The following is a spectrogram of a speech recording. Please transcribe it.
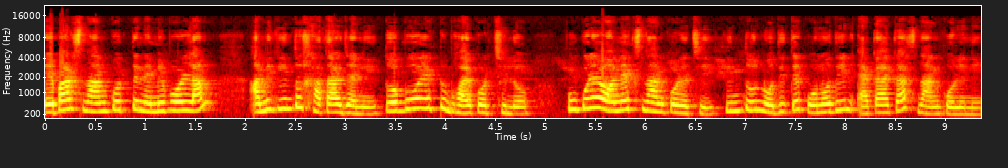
এবার স্নান করতে নেমে পড়লাম। আমি কিন্তু সাঁতার জানি, তবুও একটু ভয় করছিল। পুকুরে অনেক স্নান করেছি, কিন্তু নদীতে কোনো দিন একা একা স্নান করিনি।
